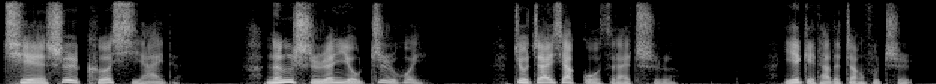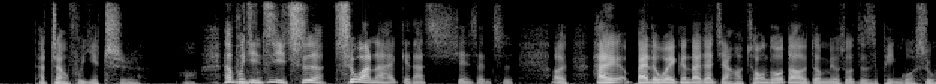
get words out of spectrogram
且是可喜爱的，能使人有智慧，就摘下果子来吃了，也给她的丈夫吃，她丈夫也吃了。他不仅自己吃，吃完了还给他先生吃，呃，还 by the way 跟大家讲啊，从头到尾都没有说这是苹果树，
